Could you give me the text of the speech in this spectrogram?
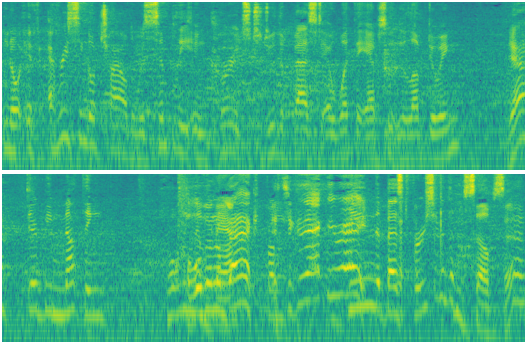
you know, if every single child was simply encouraged to do the best at what they absolutely love doing, Yeah. there'd be nothing holding, Holding them them back, from That's exactly right. being the best version of themselves. Yeah.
